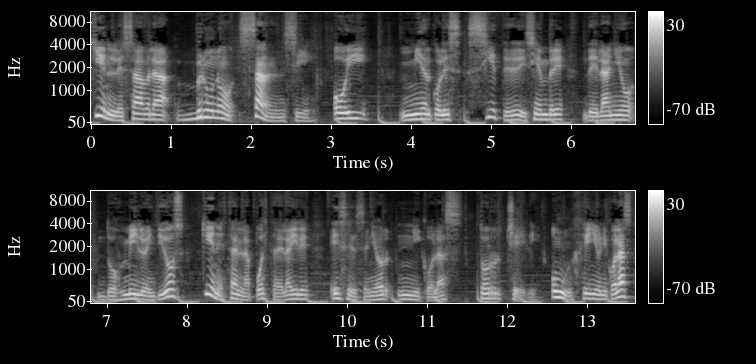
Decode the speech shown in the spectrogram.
¿Quién les habla? Bruno Sansi. Hoy, miércoles 7 de diciembre del año 2022. Quien está en la puesta del aire es el señor Nicolás Torchelli. Un genio Nicolás.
